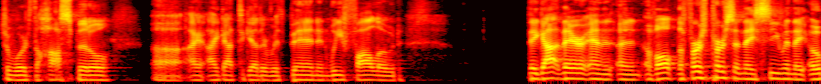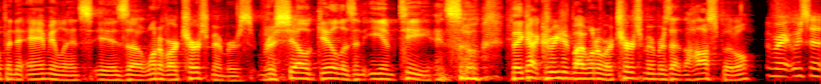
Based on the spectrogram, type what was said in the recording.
towards the hospital. Uh, I, I got together with Ben and we followed. They got there, and, and of all the first person they see when they open the ambulance is uh, one of our church members. Rochelle Gill is an EMT, and so they got greeted by one of our church members at the hospital. Right, which uh,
